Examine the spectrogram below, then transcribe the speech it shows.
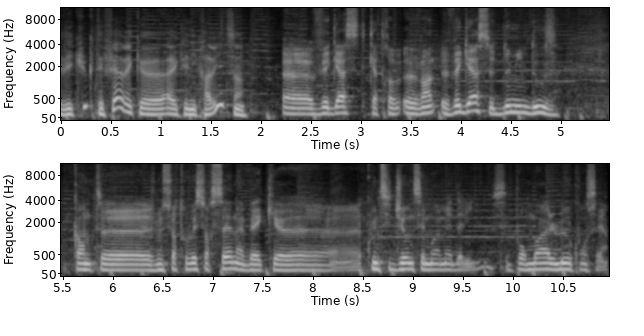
vécu, que t'aies fait avec, euh, avec Lenny Kravitz? Euh, Vegas, 80 euh, 20 Vegas 2012, quand je me suis retrouvé sur scène avec Quincy Jones et Mohamed Ali. C'est pour moi le concert.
